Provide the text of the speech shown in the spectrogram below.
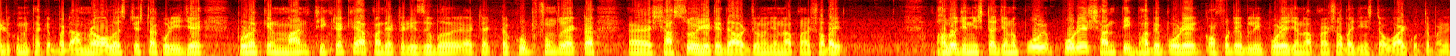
এরকমই থাকে। বাট আমরা অলওয়েজ চেষ্টা করি যে প্রোডাক্টের মান ঠিক রেখে আপনাদের একটা রিজনেবল একটা একটা খুব সুন্দর একটা সাশ্রয়ী রেটে দেওয়ার জন্য যেন আপনারা সবাই ভালো জিনিসটা যেন পরে শান্তিভাবে পরে কমফোর্টেবলি পরে যেন আপনারা সবাই জিনিসটা ওয়ার করতে পারেন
